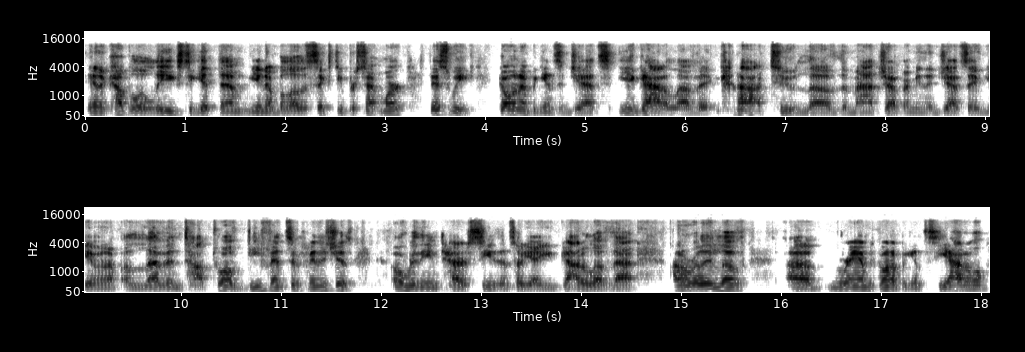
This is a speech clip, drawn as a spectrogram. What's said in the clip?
in a couple of leagues to get them, you know, below the 60% mark this week. Going up against the Jets, you gotta love it. Got to love the matchup. I mean, the Jets, they've given up 11 top 12 defensive finishes over the entire season. So, yeah, you gotta love that. I don't really love uh, Rams going up against Seattle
